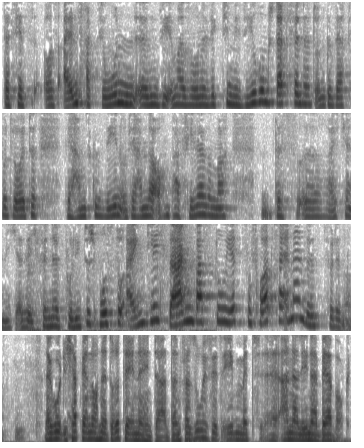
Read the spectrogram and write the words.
dass jetzt aus allen Fraktionen irgendwie immer so eine Viktimisierung stattfindet und gesagt wird, Leute, wir haben es gesehen und wir haben da auch ein paar Fehler gemacht, das äh, reicht ja nicht. Also ich finde, politisch musst du eigentlich sagen, was du jetzt sofort verändern willst für den Osten. Na gut, ich habe ja noch eine dritte in der Hinterhand. Dann versuche ich es jetzt eben mit äh, Annalena Baerbock.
